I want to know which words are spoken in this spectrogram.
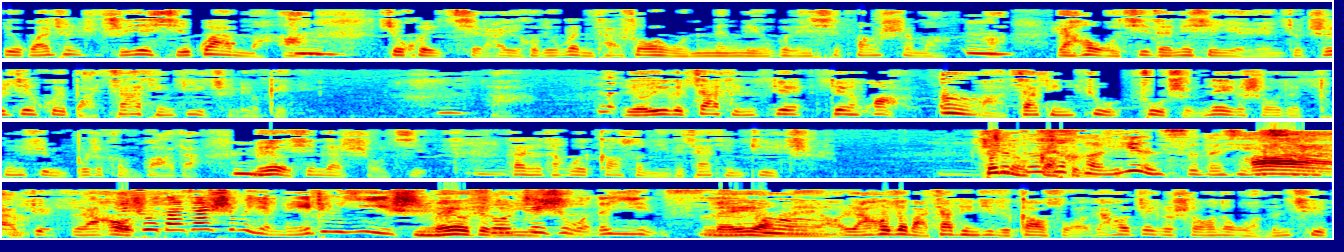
就完全是职业习惯嘛啊，嗯就会起来以后就问他说我们能留个联系方式吗？嗯啊，然后我记得那些演员就直接会把家庭地址留给你，嗯啊。有一个家庭电电话，嗯。啊，家庭住住址，那个时候的通讯不是很发达，嗯。没有现在手机，但是他会告诉你一个家庭地址，这真的都是很隐私的信息啊，就然后那时候大家是不是也没这个意识？没有这个意识。说这是我的隐私。嗯没有没有，然后就把家庭地址告诉我，然后这个时候呢，我们去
